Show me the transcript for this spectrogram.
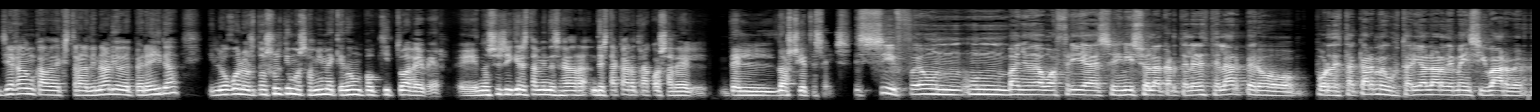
llega un caso extraordinario de Pereira y luego los dos últimos a mí me quedó un poquito a deber. Eh, no sé si quieres también destacar, otra cosa del, del 276. Sí, fue un, baño de agua fría ese inicio de la cartelera estelar, pero por destacar me gustaría hablar de Macy Barber.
